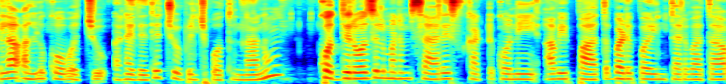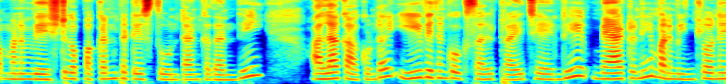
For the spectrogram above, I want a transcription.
ఎలా అల్లుకోవచ్చు అనేది అయితే చూపించిపోతున్నాను కొద్ది రోజులు మనం శారీస్ కట్టుకొని అవి పాతబడిపోయిన తర్వాత మనం వేస్ట్గా పక్కన పెట్టేస్తూ ఉంటాం కదండి. అలా కాకుండా ఈ విధంగా ఒకసారి ట్రై చేయండి. మ్యాట్ని మనం ఇంట్లోనే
